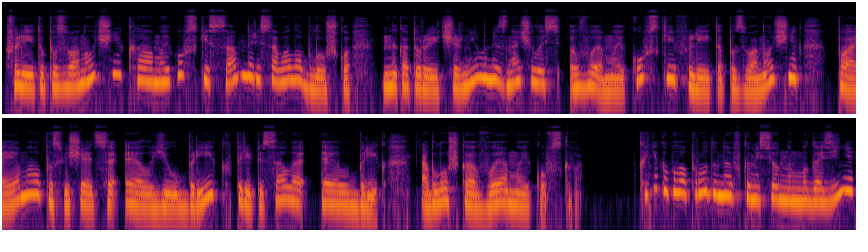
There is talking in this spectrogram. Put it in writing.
флейту-позвоночник, а Маяковский сам нарисовал обложку, на которой чернилами значилось «В. Маяковский, флейта-позвоночник», поэма посвящается Л. Ю. Брик, переписала Л. Брик, обложка В. Маяковского. Книга была продана в комиссионном магазине,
